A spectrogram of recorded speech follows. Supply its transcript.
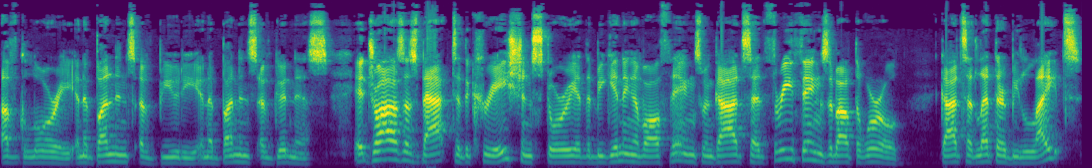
of glory, an abundance of beauty, an abundance of goodness. It draws us back to the creation story at the beginning of all things when God said three things about the world. God said, Let there be light.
